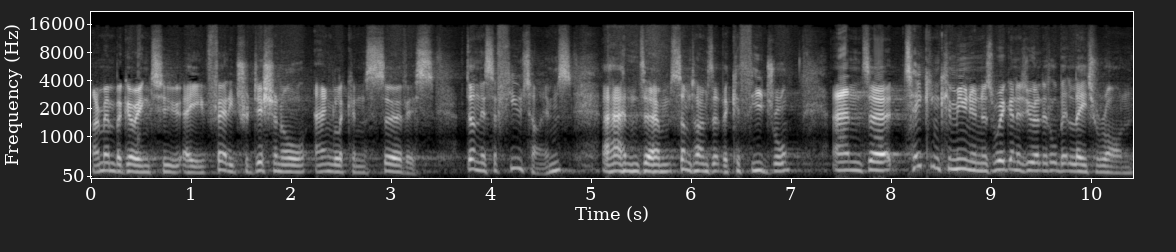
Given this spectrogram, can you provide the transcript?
I remember going to a fairly traditional Anglican service. I've done this a few times, and um, sometimes at the cathedral, and uh, taking communion, as we're going to do a little bit later on.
